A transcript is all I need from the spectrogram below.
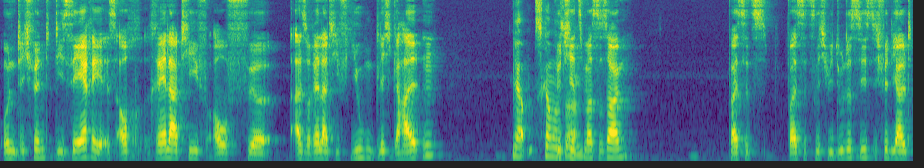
Und ich finde, die Serie ist auch relativ auf für, also relativ jugendlich gehalten, Ja, das kann man würde ich jetzt mal so sagen. Weiß jetzt, weiß jetzt nicht, wie du das siehst. Ich finde die halt,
